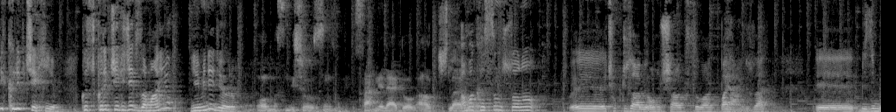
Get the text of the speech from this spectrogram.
bir klip çekeyim. Kız klip çekecek zaman yok yemin ediyorum. Olmasın, iş olsun, sahnelerde ol, alkışlar. Ama Kasım sonu e, çok güzel bir Onur şarkısı var. Bayağı güzel. E, bizim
